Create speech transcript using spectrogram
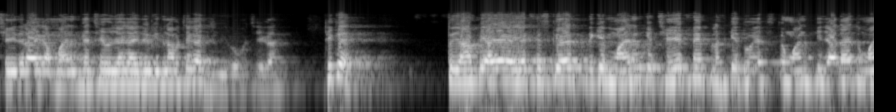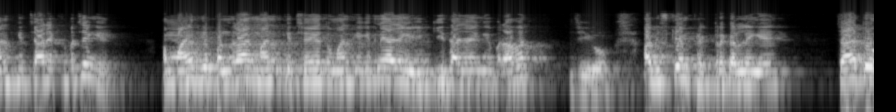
छह इधर आएगा, माइनस का छह हो जाएगा, इधर कितना बचेगा? ज़ीरो बचेगा। ठीक है? तो यहाँ पे आ जाएगा एक्स स्क्वायर देखिए, माइनस के छह एक्स है प्लस के दो एक्स तो माइनस के ज़्यादा है तो माइनस के चार एक्स बचेंगे। अब माइनस के पंद्रह है, माइनस के छह है तो माइनस के कितने आ जाएँगे? इक्कीस आ जाएँगे, बराबर ज़ीरो। अब इसके हम फैक्टर कर लेंगे। चाहे तो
